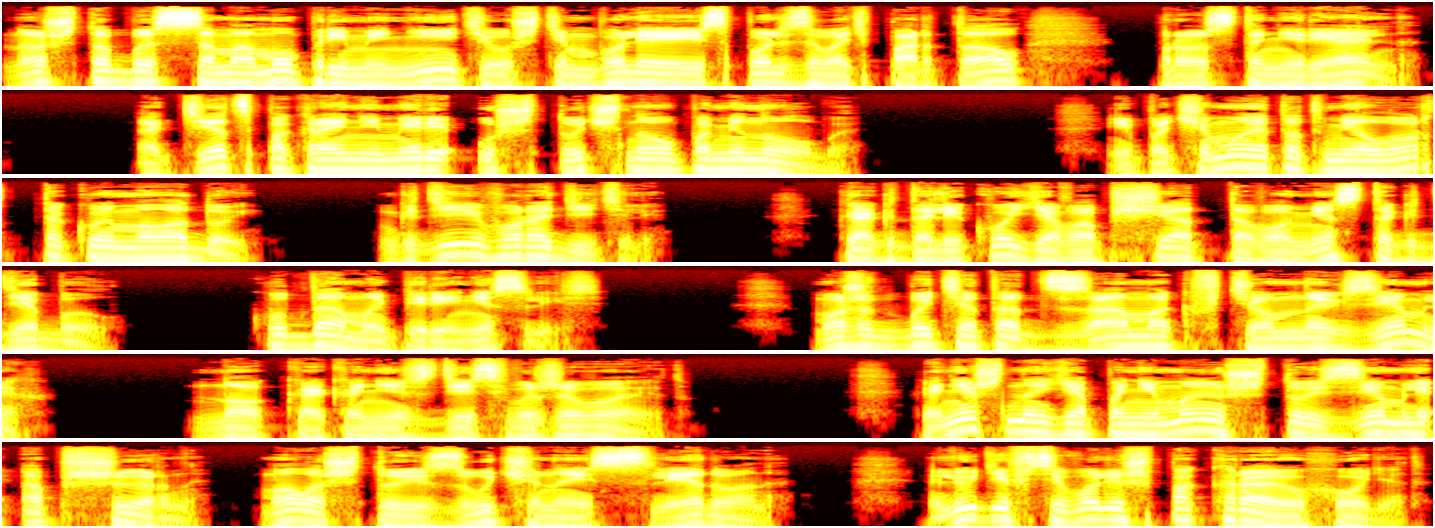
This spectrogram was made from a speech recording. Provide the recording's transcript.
Но чтобы самому применить, уж тем более использовать портал, просто нереально. Отец, по крайней мере, уж точно упомянул бы. И почему этот милорд такой молодой? Где его родители? Как далеко я вообще от того места, где был? Куда мы перенеслись? Может быть, этот замок в темных землях? Но как они здесь выживают? Конечно, я понимаю, что земли обширны, мало что изучено, исследовано. Люди всего лишь по краю ходят.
